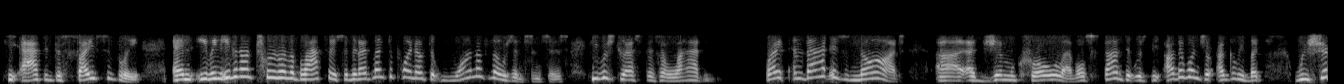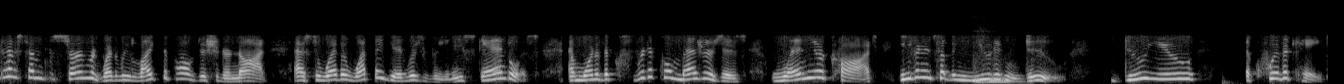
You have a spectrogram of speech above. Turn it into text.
he acted decisively. And even even on Trudeau on the blackface, I mean, I'd like to point out that one of those instances, he was dressed as Aladdin right? And that is not uh, a Jim Crow level stunt. It was the other ones are ugly, but we should have some discernment whether we like the politician or not as to whether what they did was really scandalous. And one of the critical measures is when you're caught, even in something you mm-hmm. didn't do, do you equivocate?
